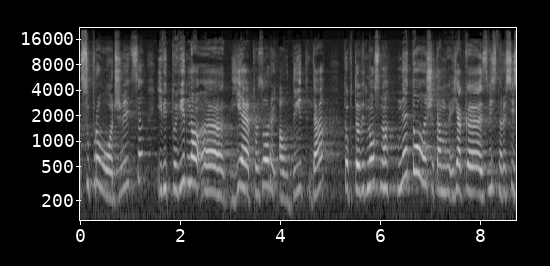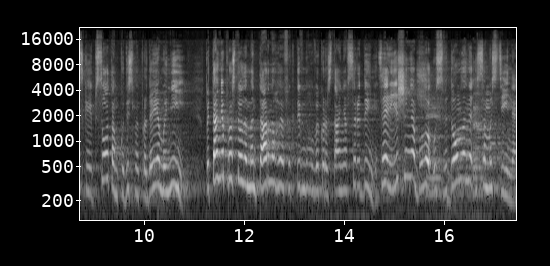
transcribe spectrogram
супроводжується і відповідно е, є прозорий аудит. Да? Тобто відносно не того, що там, як е, звісно, російське ПСО там кудись ми продаємо, ні. Питання просто елементарного ефективного використання всередині. Це рішення було усвідомлене і самостійне.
